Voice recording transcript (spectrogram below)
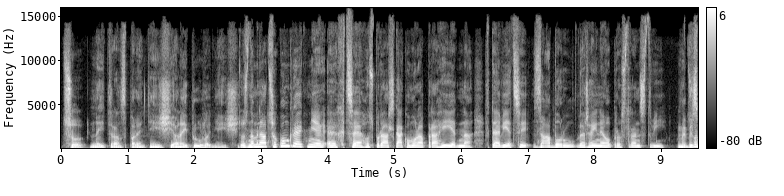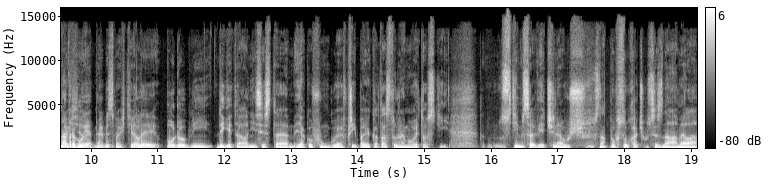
co nejtransparentnější a nejprůhlednější. To znamená, co konkrétně eh, chce hospodářská komora Prahy 1 v té věci záboru veřejného prostranství? Školství. My bychom, Co navrhujete? Chtěli, my bychom chtěli podobný digitální systém, jako funguje v případě katastru nemovitostí. S tím se většina už snad posluchačů seznámila.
